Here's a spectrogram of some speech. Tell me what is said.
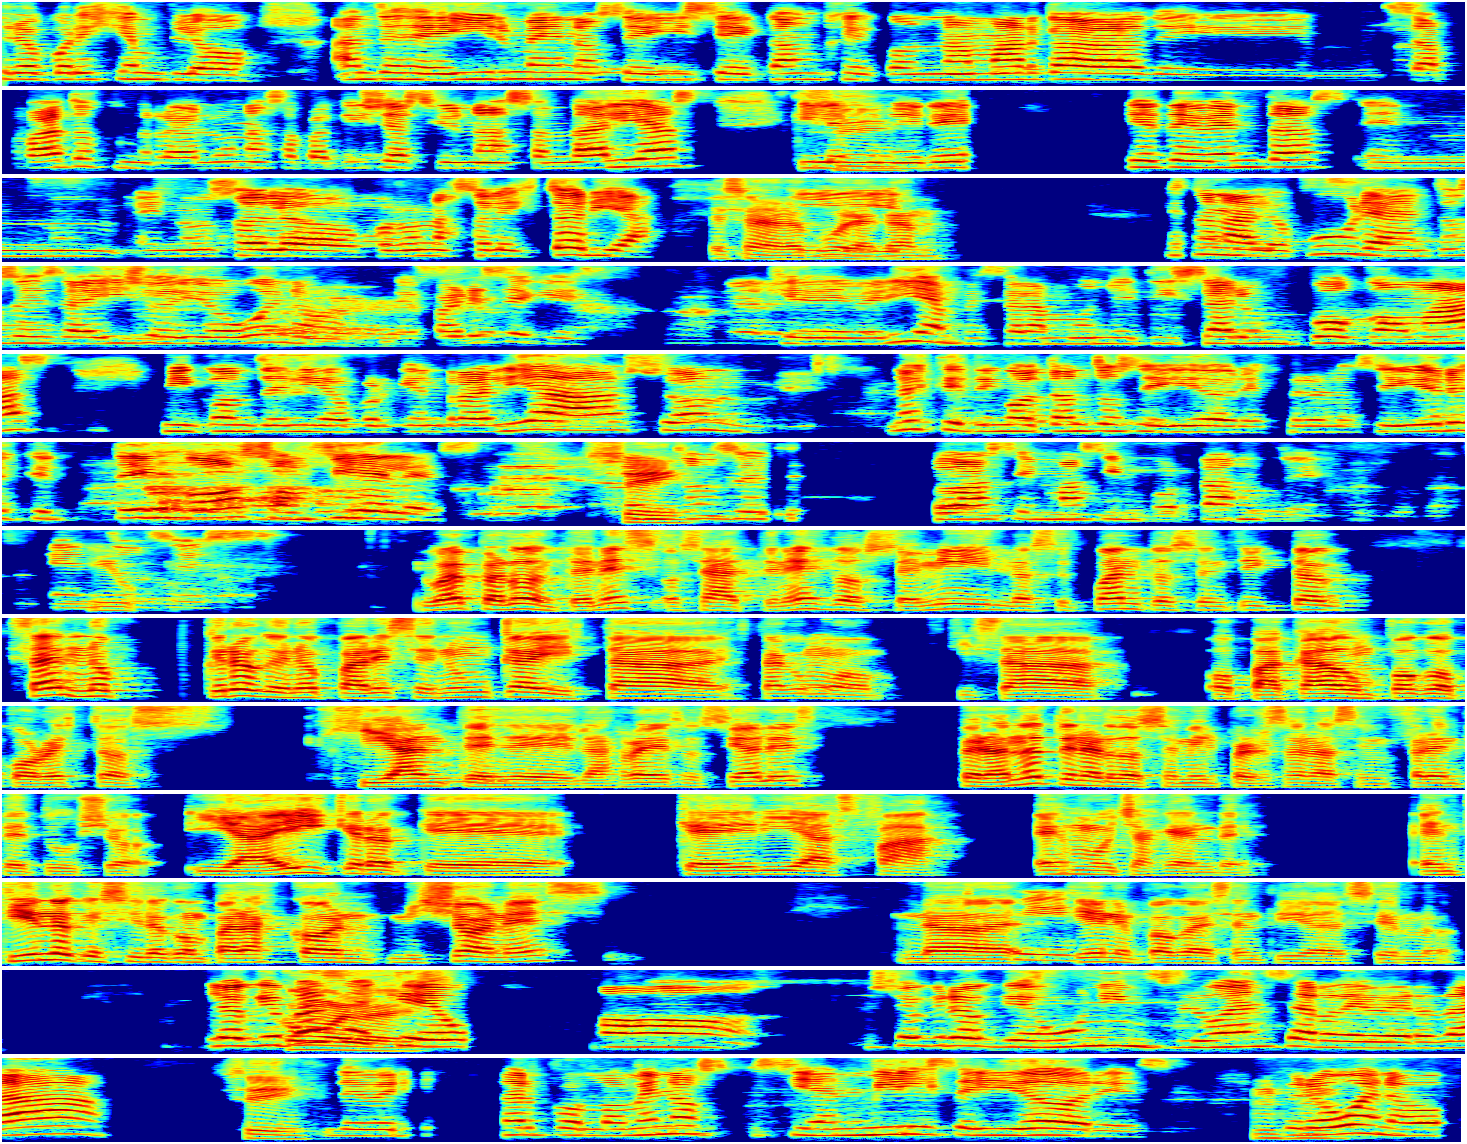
Pero, por ejemplo, antes de irme, no sé, hice canje con una marca de zapatos que me regaló unas zapatillas y unas sandalias y le generé siete ventas en, en, un solo, por una sola historia. Es una locura, Cam. Es una locura. Entonces ahí yo digo, bueno, me parece que que debería empezar a monetizar un poco más mi contenido, porque en realidad yo no es que tengo tantos seguidores, pero los seguidores que tengo son fieles. Entonces lo hace más importante. Entonces... Igual, perdón, tenés, o sea, tenés 12.000, no sé cuántos en TikTok. ¿Sabes? No, creo que no parece nunca y está, está como quizá opacado un poco por estos gigantes de las redes sociales, pero no tener 12.000 personas enfrente tuyo. Y ahí creo que que dirías, fa, es mucha gente. Entiendo que si lo comparas con millones, no tiene poco de sentido decirlo. Lo que pasa es que yo creo que un influencer de verdad debería tener por lo menos 100.000 seguidores. Pero bueno,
